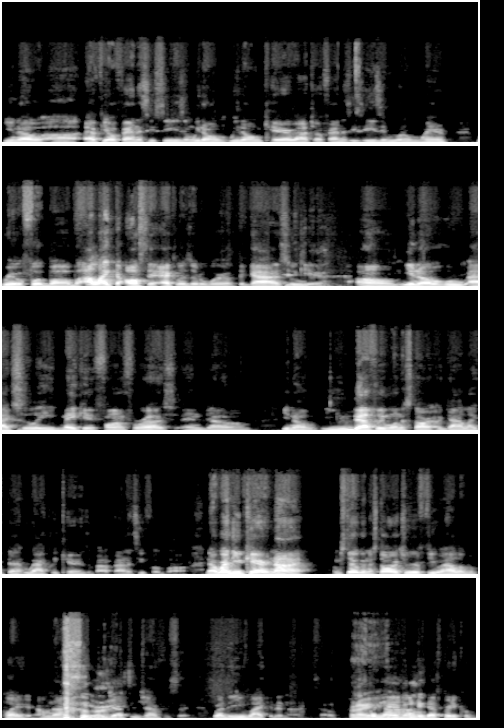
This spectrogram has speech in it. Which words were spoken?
you know, uh F your fantasy season. We don't we don't care about your fantasy season. We want to win real football. But I like the Austin Ekelers of the world, the guys who, Yeah. um, you know, who actually make it fun for us. And um, you know, you definitely want to start a guy like that who actually cares about fantasy football. Now, whether you care or not, I'm still going to start you if you're a hell of a player. I'm not Right. Justin Jefferson, whether you like it or not. So, Right. nah, yeah, I think that's pretty cool.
